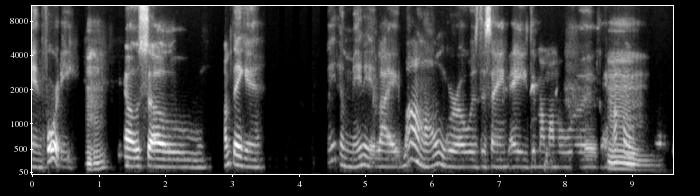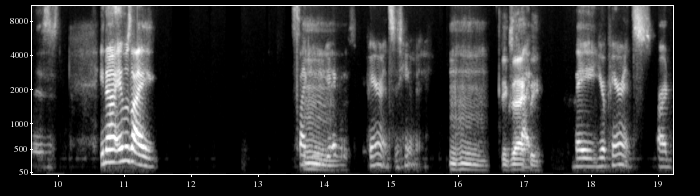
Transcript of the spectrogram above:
and 40. Mm-hmm. You know, so I'm thinking, wait a minute, like my homegirl was the same age that my mama was. And my mm. was, you know, it was like it's like mm. you're able parents is human. Mm-hmm. Exactly. Like they your parents are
